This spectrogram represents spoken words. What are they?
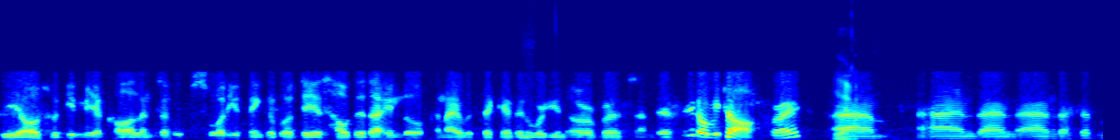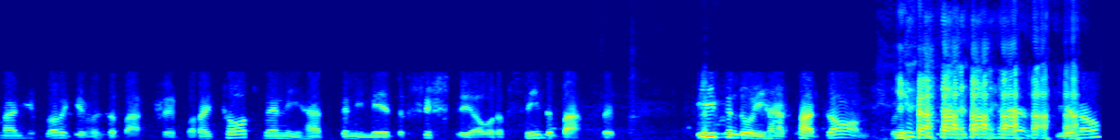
He also give me a call and say, "Hoops, what do you think about this? How did I look?" And I would say, "Kevin, were you nervous?" And this, you know, we talk, right? Yeah. Um, and and and I said, "Man, you've got to give us a backflip." But I thought when he had when he made the 50, I would have seen the backflip even though he had pads on. Yeah. you know?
